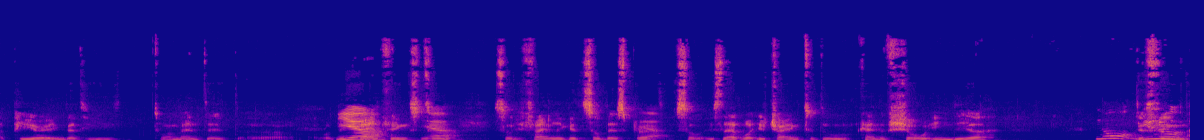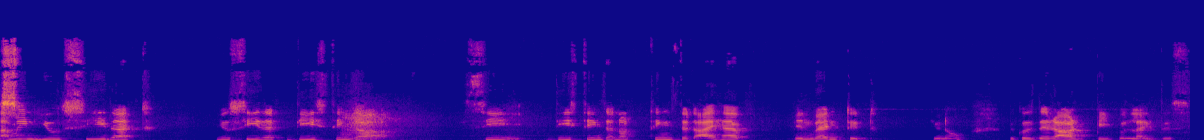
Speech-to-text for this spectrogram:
appearing that he tormented uh, or did Yeah, bad things to. yeah. So he finally gets so desperate. Yeah. So is that what you're trying to do? Kind of show India? No, you know, I mean, you see that, you see that these things are, see, these things are not things that I have invented, you know, because there are people like this,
